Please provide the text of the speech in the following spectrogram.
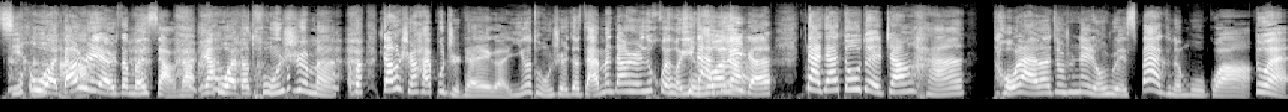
骑。我当时也是这么想的。然后我的同事们，啊不是当时还不止这个一个同事，就咱们当时就会合一大堆人，大家都对张涵投来了就是那种 respect 的目光，对，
